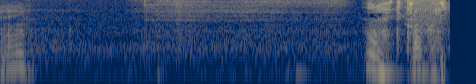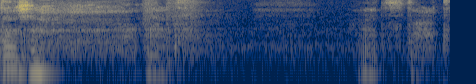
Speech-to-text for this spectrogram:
Okay. Alright, clockwise tension. And let's start.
